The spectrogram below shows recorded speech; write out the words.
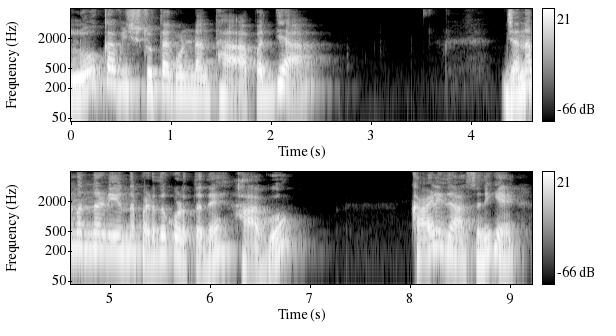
ಲೋಕವಿಶ್ರುತಗೊಂಡಂತಹ ಆ ಪದ್ಯ ಜನಮನ್ನಣೆಯನ್ನು ಪಡೆದುಕೊಳ್ಳುತ್ತದೆ ಹಾಗೂ ಕಾಳಿದಾಸನಿಗೆ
